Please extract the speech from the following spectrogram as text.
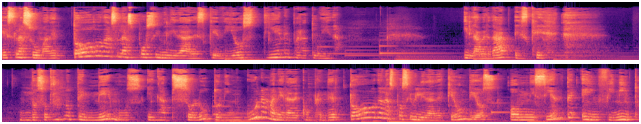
es la suma de todas las posibilidades que Dios tiene para tu vida. Y la verdad es que nosotros no tenemos en absoluto ninguna manera de comprender todas las posibilidades que un Dios omnisciente e infinito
